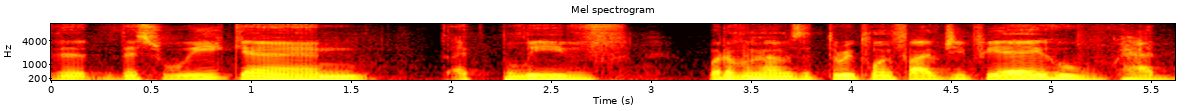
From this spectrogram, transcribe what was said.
the, this week, and I believe one of them has a 3.5 GPA who had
